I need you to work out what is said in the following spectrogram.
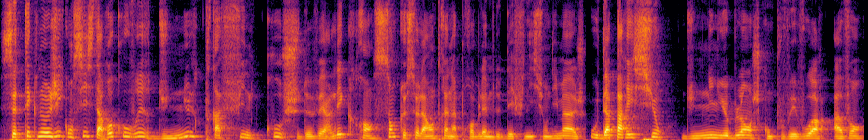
Cette technologie consiste à recouvrir d'une ultra fine couche de verre l'écran sans que cela entraîne un problème de définition d'image ou d'apparition d'une ligne blanche qu'on pouvait voir avant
